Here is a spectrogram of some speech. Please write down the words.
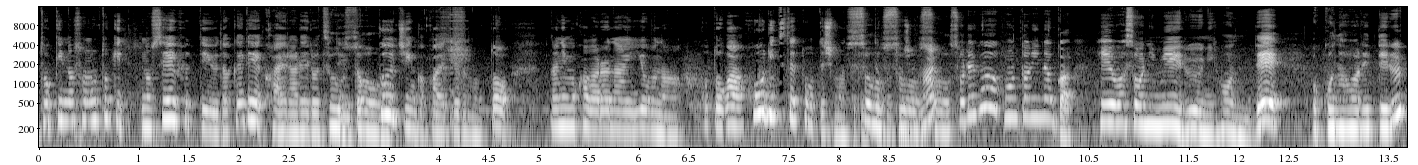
時のその時の政府っていうだけで変えられるっていう。とプーチンが変えてるのと何も変わらないようなことが法律で通ってしまってるってこそうそうとじゃない？そうそれが本当になんか平和そうに見える日本で行われてる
